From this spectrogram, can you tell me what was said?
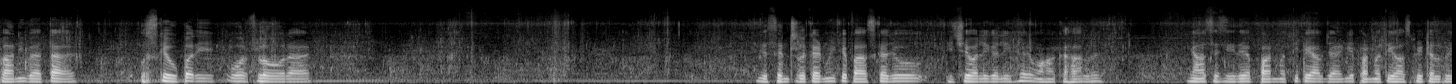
पानी बहता है। उसके ऊपर ही ओवरफ्लो हो रहा है। ये सेंट्रल अकेडमी के पास का जो पीछे वाली गली है, वहाँ का हाल है। यहाँ से सीधे आप पानमती पे आप जाएँगे पानमती हॉस्पिटल पे।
